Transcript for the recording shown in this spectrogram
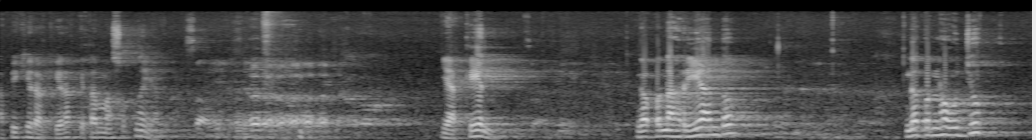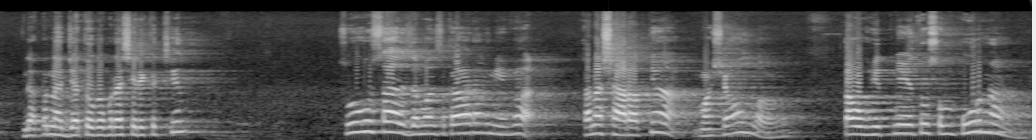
tapi kira-kira kita masuk nggak ya? Yakin? Nggak pernah rian tuh? Nggak pernah ujuk? Nggak pernah jatuh kepada syirik kecil? Susah zaman sekarang nih Pak. Karena syaratnya Masya Allah. Tauhidnya itu sempurna.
